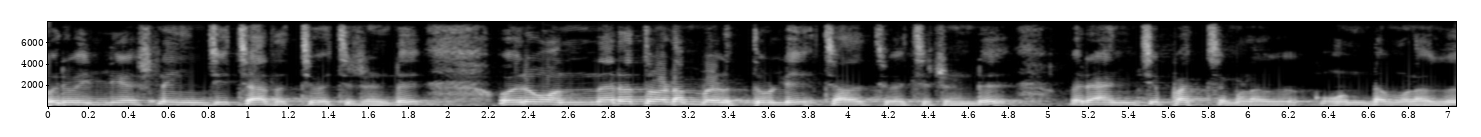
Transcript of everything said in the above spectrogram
ഒരു വലിയ കഷ്ണം ഇഞ്ചി ചതച്ച് വെച്ചിട്ടുണ്ട്. ഒരു ഒന്നര തുടം വെളുത്തുള്ളി ചതച്ച് വെച്ചിട്ടുണ്ട്. ഒരു അഞ്ച് പച്ചമുളക് ഉണ്ടമുളക്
